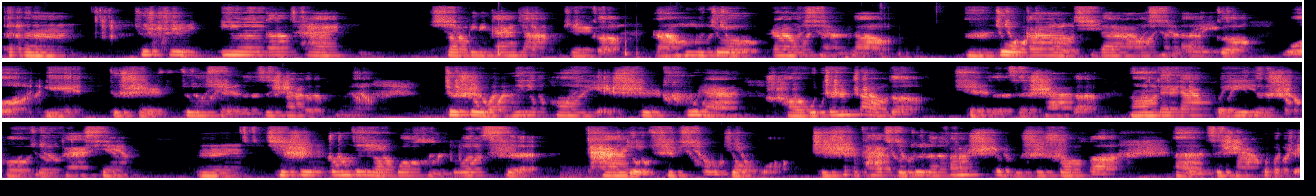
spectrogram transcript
嗯。就是因为刚才小饼干讲这个，然后就让我想到，嗯，就我刚刚有提到，让我想到一个，我也就是最后选择自杀的朋友，就是我那个朋友也是突然毫无征兆的选择自杀的，然后大家回忆的时候就发现，嗯，其实中间有过很多次他有去求救过，只是他求救的方式不是说和，嗯，自杀或者。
